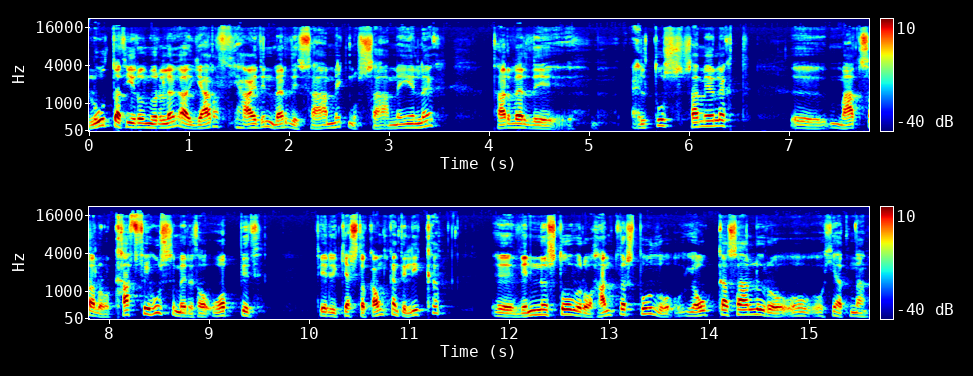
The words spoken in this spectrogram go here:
lúta því raunverulega að jarðhæðin verði sameign og sameiginleg þar verði eldús sameiginlegt uh, matsalur og kaffihús sem eru þá opið fyrir gest og gangandi líka uh, vinnustofur og handverksbúð og jókasalur og, og, og hérna.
